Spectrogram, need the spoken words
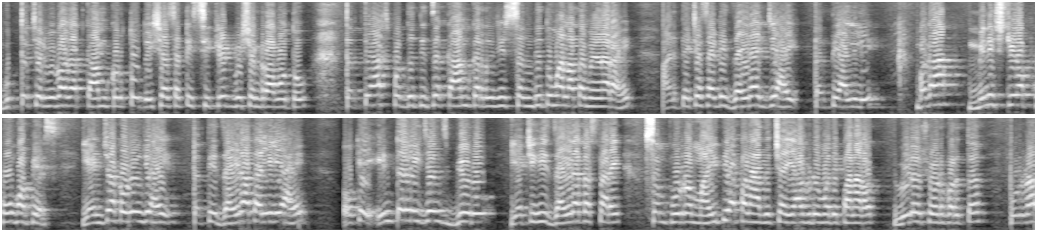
गुप्तचर विभागात काम करतो. देशासाठी सिक्रेट मिशन राबवतो. तर त्याच पद्धतीचं काम करण्याची संधी तुम्हाला आता मिळणार आहे. आणि त्याच्यासाठी जाहिरात जी आहे तर ती आलेली आहे. बघा मिनिस्ट्री ऑफ होम अफेअर्स यांच्याकडून जी आहे तर ती जाहिरात आलेली आहे. ओके इंटेलिजन्स ब्युरो याची ही जाहिरात असणार आहे. संपूर्ण माहिती आपण आजच्या या व्हिडिओमध्ये पाहणार आहोत. व्हिडिओ शेवटपर्यंत पूर्ण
